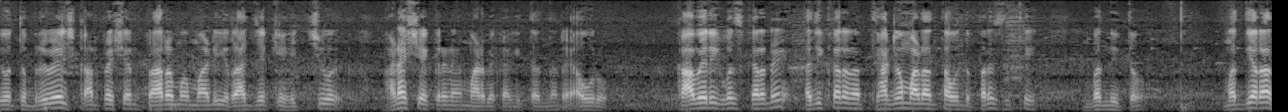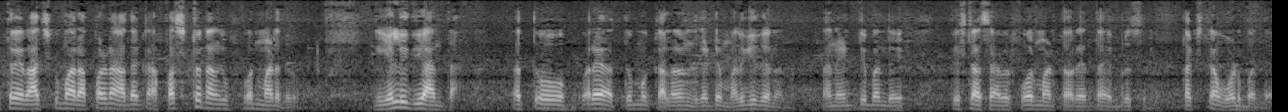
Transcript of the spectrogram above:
ಇವತ್ತು ಬ್ರಿವೇಜ್ ಕಾರ್ಪೊರೇಷನ್ ಪ್ರಾರಂಭ ಮಾಡಿ ರಾಜ್ಯಕ್ಕೆ ಹೆಚ್ಚು ಹಣ ಶೇಖರಣೆ ಮಾಡಬೇಕಾಗಿತ್ತು ಅಂದರೆ ಅವರು. ಕಾವೇರಿಗೋಸ್ಕರನೇ ಅಧಿಕಾರನ ತ್ಯಾಗ ಮಾಡೋಂಥ ಒಂದು ಪರಿಸ್ಥಿತಿ ಬಂದಿತ್ತು. ಮಧ್ಯರಾತ್ರಿ ರಾಜ್ಕುಮಾರ್ ಅಪಹರಣ ಆದಾಗ ಫಸ್ಟ್ ನನಗೆ ಫೋನ್ ಮಾಡಿದ್ರು ಎಲ್ಲಿದ್ಯಾ ಅಂತ? ಹತ್ತುವರೆ ಹತ್ತು ಮುಕ್ಕಾಲು ಹನ್ನೊಂದು ಗಂಟೆ ಮಲಗಿದ್ದೆ ನಾನು. ನನ್ನ ಹೆಂಡತಿ ಬಂದು, ಕೃಷ್ಣ ಸಾಹೇಬ್ ಫೋನ್ ಮಾಡ್ತಾವ್ರೆ ಅಂತ ಎಬ್ರಿಸಿದ್ರು ತಕ್ಷಣ ಓಡ್ ಬಂದೆ.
